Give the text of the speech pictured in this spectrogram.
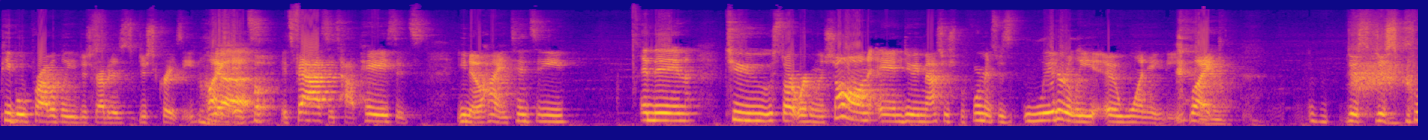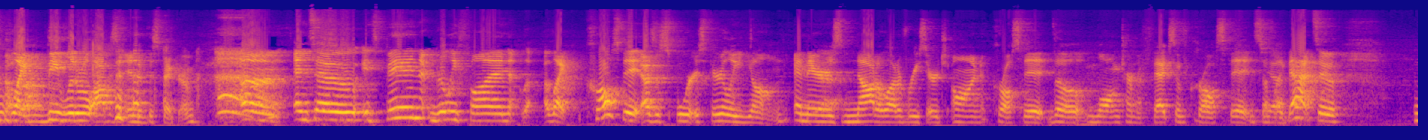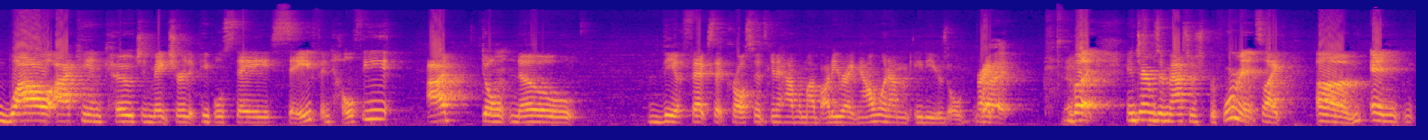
People probably describe it as just crazy. Like, Yeah. it's, it's fast, it's high pace, it's, you know, high intensity. And then to start working with Sean and doing Masters Performance was literally a 180. Like, just just like the literal opposite end of the spectrum. Um, and so it's been really fun. Like CrossFit as a sport is fairly young, and there's Yeah. not a lot of research on CrossFit, the long term effects of CrossFit and stuff Yeah. like that. So while I can coach and make sure that people stay safe and healthy, I don't know the effects that CrossFit's going to have on my body right now when I'm 80 years old. Right. Yeah. But in terms of master's performance, like, um, and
